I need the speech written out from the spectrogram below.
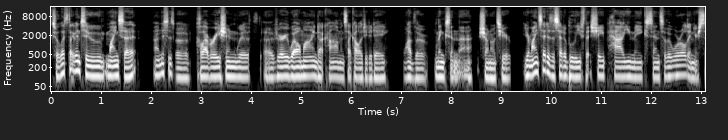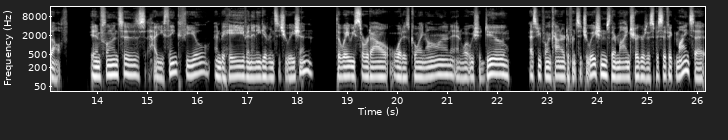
So let's dive into mindset. And this is a collaboration with uh, verywellmind.com and Psychology Today. We'll have the links in the show notes here. Your mindset is a set of beliefs that shape how you make sense of the world and yourself. It influences how you think, feel, and behave in any given situation, the way we sort out what is going on and what we should do. As people encounter different situations, their mind triggers a specific mindset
